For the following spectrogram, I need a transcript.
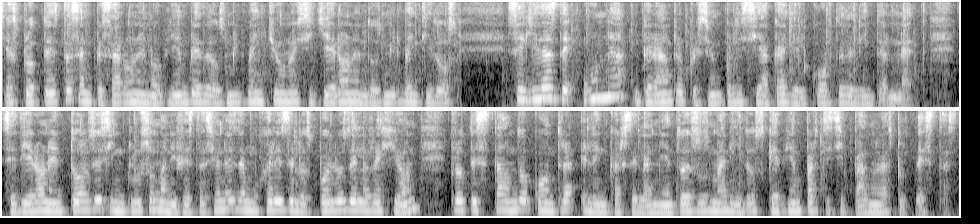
Las protestas empezaron en noviembre de 2021 y siguieron en 2022 seguidas de una gran represión policíaca y el corte del Internet. Se dieron entonces incluso manifestaciones de mujeres de los pueblos de la región protestando contra el encarcelamiento de sus maridos que habían participado en las protestas.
